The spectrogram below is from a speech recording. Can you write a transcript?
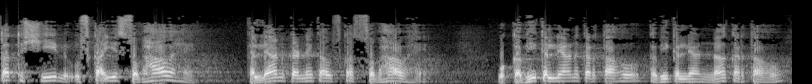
तत्शील, उसका ये स्वभाव है। कल्याण करने का उसका स्वभाव है। वो कभी कल्याण करता हो, कभी कल्याण न करता हो,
